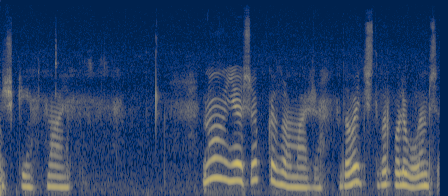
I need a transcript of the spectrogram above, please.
очки має. Ну, я все показав майже. Давайте тепер полюбуємося.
